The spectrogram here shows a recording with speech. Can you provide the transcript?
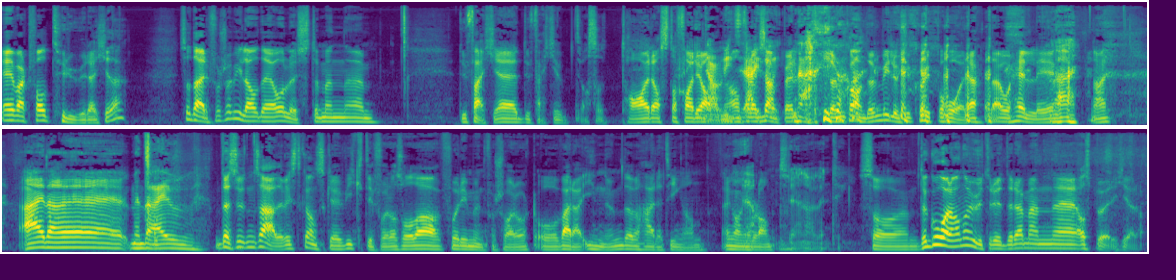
Jeg I hvert fall tror jeg ikke det. Så derfor så ville jeg det og lyst det, men eh, du får ikke, du får ikke altså, Ta rastafarianerne, for eksempel. De, kan, de vil jo ikke klippe håret. Det er jo hellig. Nei. Nei. Nei, det er, men det er jo Dessuten så er det visst ganske viktig for oss òg, da, for immunforsvaret vårt å være innom de her tingene en gang ja, iblant. det er en ting. Så det går an å utrydde det, men eh, oss bør ikke gjøre det.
